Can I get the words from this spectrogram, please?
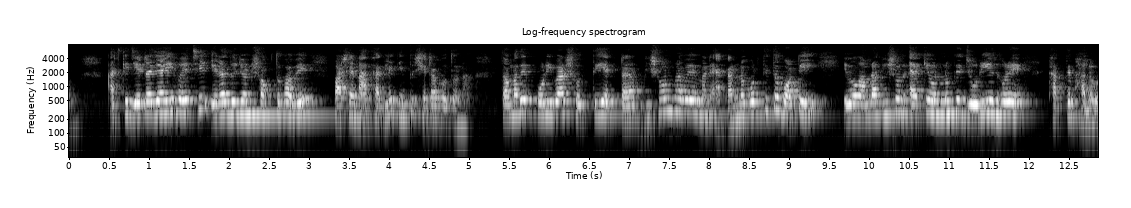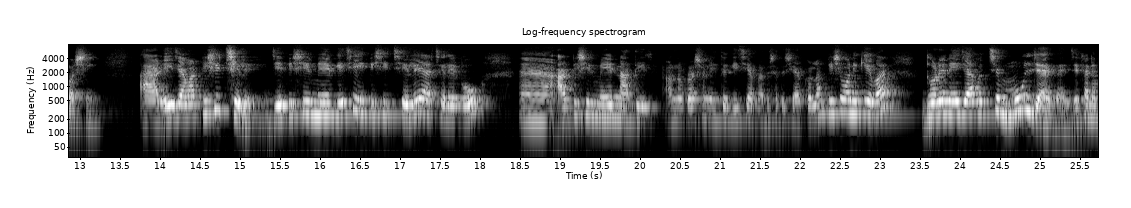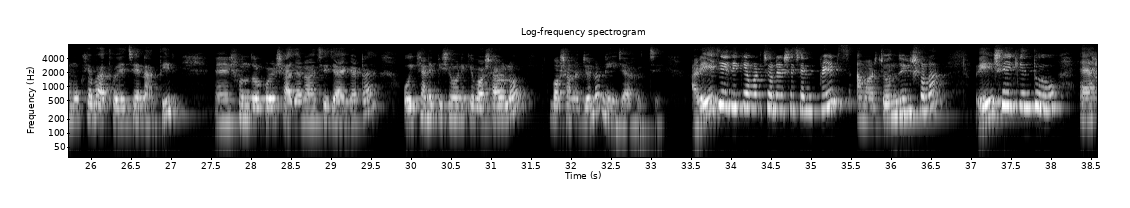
আজকে যেটা যাই হয়েছে, এরা দুজন শক্তভাবে পাশে না থাকলে কিন্তু সেটা হতো না। তো আমাদের পরিবার সত্যি একটা ভীষণভাবে মানে একান্নবর্তী তো বটেই এবং আমরা ভীষণ একে অন্যকে জড়িয়ে ধরে থাকতে ভালোবাসি। আর এই যে আমার পিসির ছেলে, যে পিসির মেয়ের গেছি, এই পিসির ছেলে আর ছেলের বউ আর পিসির মেয়ের নাতির অন্নপ্রাশনেই তো গেছি আপনাদের সাথে শেয়ার করলাম। পিসিমণিকে এবার ধরে নিয়ে যাওয়া হচ্ছে মূল জায়গায়, যেখানে মুখে ভাত হয়েছে নাতির সুন্দর করে সাজানো আছে জায়গাটা, ওইখানে পিসিমণিকে বসা হলো, বসানোর জন্য নিয়ে যাওয়া হচ্ছে। আর এই যে এদিকে আমার চলে এসেছেন প্রিন্স আমার চন্দ্রিল সোনা, এসেই কিন্তু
